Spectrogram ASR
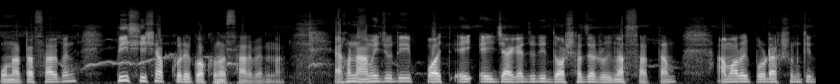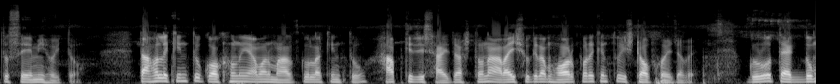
পোনাটা ছাড়বেন পিস হিসাব করে কখনো ছাড়বেন না। এখন আমি যদি এই এই জায়গায় যদি দশ হাজার রুই মাছ ছাড়তাম আমার ওই প্রোডাকশন কিন্তু সেমই হইতো। তাহলে কিন্তু কখনোই আমার মাছগুলো কিন্তু হাফ কেজি সাইজ আসতো না। আড়াইশো গ্রাম হওয়ার পরে কিন্তু স্টপ হয়ে যাবে। গ্রোথ একদম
